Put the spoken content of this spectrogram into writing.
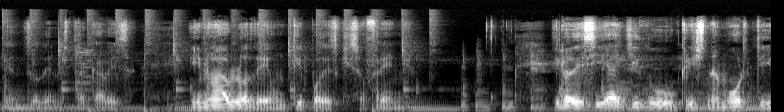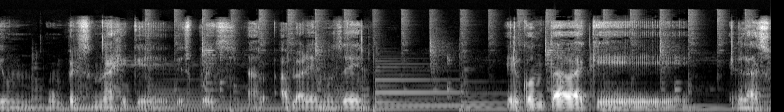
dentro de nuestra cabeza, y no hablo de un tipo de esquizofrenia. Y lo decía Jiddu Krishnamurti, un, un personaje que después hablaremos de él. Él contaba que las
